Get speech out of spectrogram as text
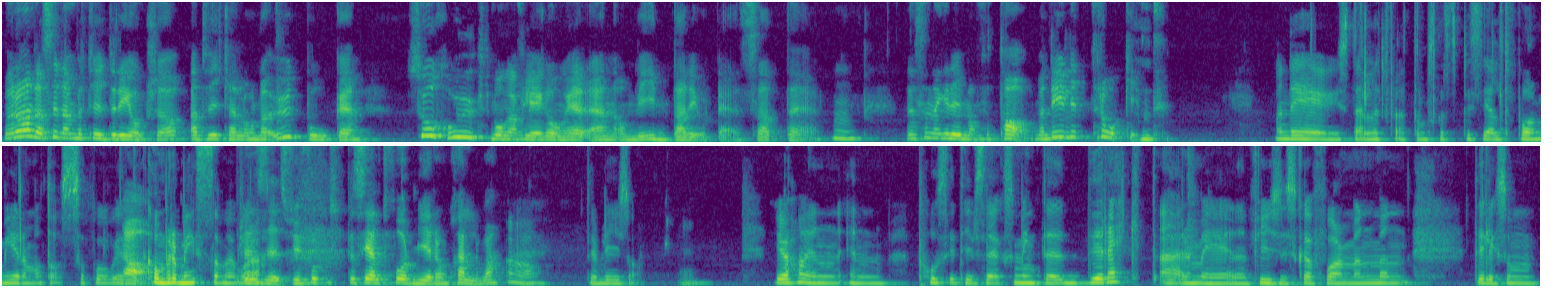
Men å andra sidan betyder det också att vi kan låna ut boken så sjukt många fler gånger än om vi inte hade gjort det. Så att eh, Mm. det är en sån där grej man får ta. Men det är lite tråkigt. Men det är ju istället för att de ska speciellt formge dem åt oss så får vi Ja, kompromissa med bara. Precis, vi får speciellt formge dem själva. Ja, det blir så. Mm. Jag har en, en positiv sak som inte direkt är med den fysiska formen men det är liksom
